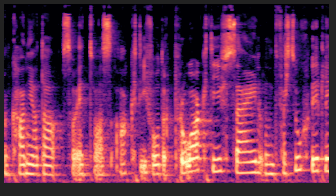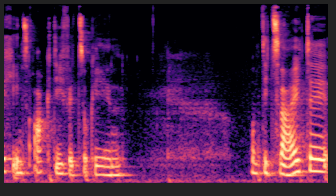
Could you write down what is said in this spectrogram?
Man kann ja da so etwas aktiv oder proaktiv sein und versuch wirklich ins Aktive zu gehen. Und die zweite,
